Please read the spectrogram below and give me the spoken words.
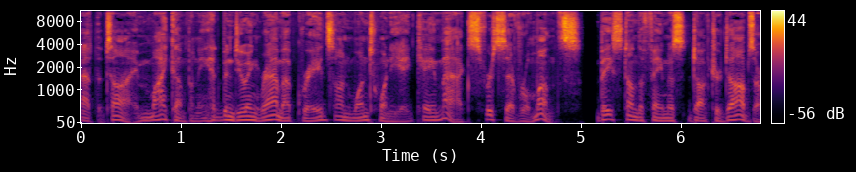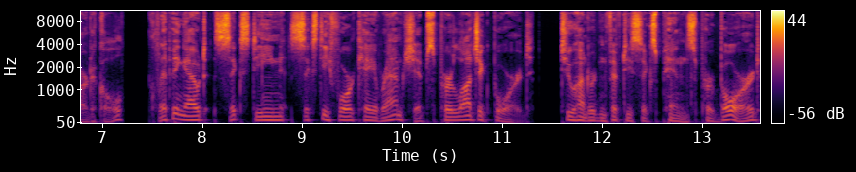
At the time, my company had been doing RAM upgrades on 128K Macs for several months, based on the famous Dr. Dobbs article, clipping out 16 64K RAM chips per logic board, 256 pins per board,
